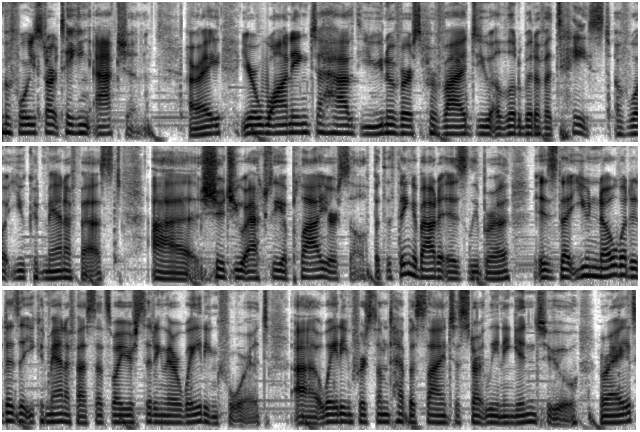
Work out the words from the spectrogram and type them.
before you start taking action. All right. You're wanting to have the universe provide you a little bit of a taste of what you could manifest uh, should you actually apply yourself. But the thing about it is, Libra, is that you know what it is that you can manifest. That's why you're sitting there waiting for it, uh, waiting for some type of sign to start leaning into, right?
